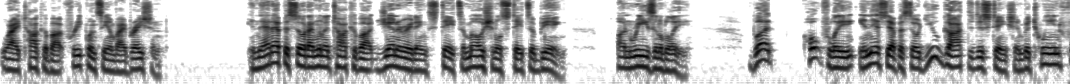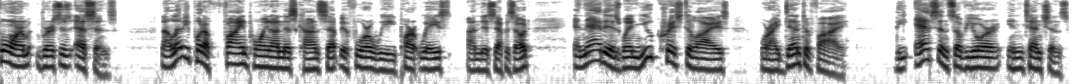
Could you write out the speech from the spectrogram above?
where I talk about frequency and vibration. In that episode, I'm going to talk about generating states, emotional states of being, unreasonably. But hopefully, in this episode, you got the distinction between form versus essence. Now, let me put a fine point on this concept before we part ways on this episode, and that is when you crystallize or identify the essence of your intentions,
